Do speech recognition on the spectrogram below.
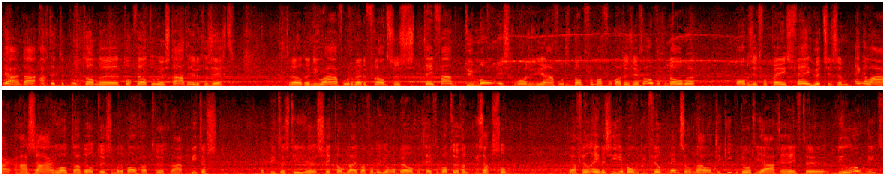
Ja, daar acht ik de ploeg dan uh, toch wel toe in staat eerlijk gezegd. Terwijl de nieuwe aanvoerder bij de Fransen Stéphane Dumont is geworden. Die de aanvoerdersband van Mafuba dus heeft overgenomen. Balbezit voor PSV. Hutchinson, Engelaar. Hazard loopt daar wel tussen. Maar de bal gaat terug naar Pieters. En Pieters die uh, schrikt dan blijkbaar van de jonge Belgen. Geeft de bal terug aan Isaacson. Ja, veel energie en bovendien veel mensen om nou op die keeper door te jagen heeft uh, Lille ook niet.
